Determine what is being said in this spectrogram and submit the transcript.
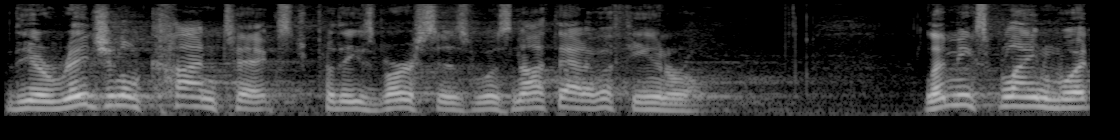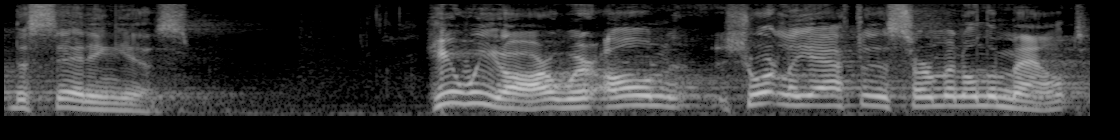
the original context for these verses was not that of a funeral. Let me explain what the setting is. Here we are, we're on shortly after the Sermon on the Mount,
